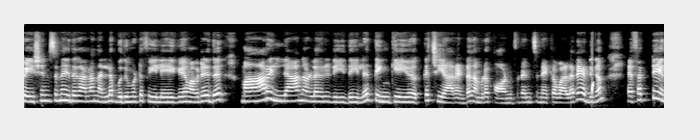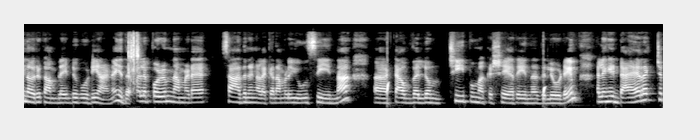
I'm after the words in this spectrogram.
പേഷ്യൻസിന് ഇത് കാരണം നല്ല ബുദ്ധിമുട്ട് ഫീൽ ചെയ്യുകയും അവരിത് മാറില്ല എന്നുള്ള ഒരു രീതിയിൽ തിങ്ക് ചെയ്യുകയും ഒക്കെ ചെയ്യാറുണ്ട്. നമ്മുടെ കോൺഫിഡൻസിനെയൊക്കെ വളരെയധികം എഫക്റ്റ് ചെയ്യുന്ന ഒരു കംപ്ലൈന്റ് കൂടിയാണ് ഇത്. പലപ്പോഴും നമ്മുടെ സാധനങ്ങളൊക്കെ നമ്മൾ യൂസ് ചെയ്യുന്ന ടവലും ചീപ്പും ഒക്കെ ഷെയർ ചെയ്യുന്നതിലൂടെയും അല്ലെങ്കിൽ ഡയറക്റ്റ്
